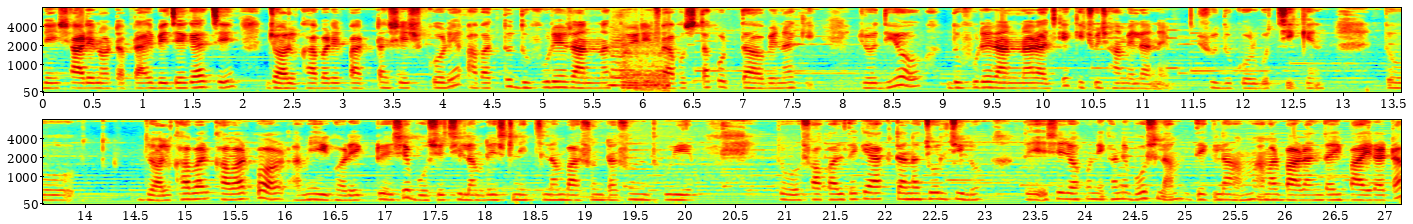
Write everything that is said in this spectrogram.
নেই। সাড়ে নটা প্রায় বেজে গেছে। জল খাবারের পাটটা শেষ করে আবার তো দুপুরে রান্না তৈরির ব্যবস্থা করতে হবে নাকি? যদিও দুপুরে রান্নার আজকে কিছু ঝামেলা নেই। শুধু করব চিকেন। তো জলখাবার খাওয়ার পর আমি এই ঘরে একটু এসে বসেছিলাম রেস্ট নিচ্ছিলাম বাসন টাসন ধুয়ে। তো সকাল থেকে একটানা চলছিল। তো এসে যখন এখানে বসলাম, দেখলাম আমার বারান্দায় পায়রাটা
